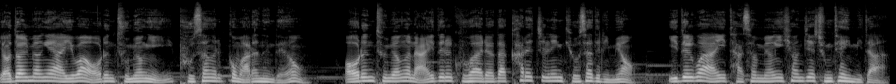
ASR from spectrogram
8명의 아이와 어른 2명이 부상을 입고 말았는데요. 어른 2명은 아이들을 구하려다 칼에 찔린 교사들이며 이들과 아이 5명이 현재 중태입니다.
